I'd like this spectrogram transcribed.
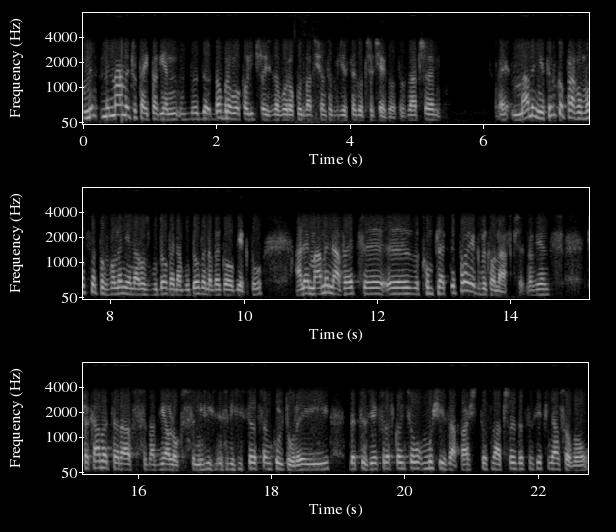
My, my mamy tutaj pewien do, do, dobrą okoliczność znowu roku 2023, to znaczy mamy nie tylko prawomocne pozwolenie na rozbudowę, na budowę nowego obiektu, ale mamy nawet e, e, kompletny projekt wykonawczy. No więc czekamy teraz na dialog z, Ministerstwem Kultury i decyzję, która w końcu musi zapaść, to znaczy decyzję finansową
